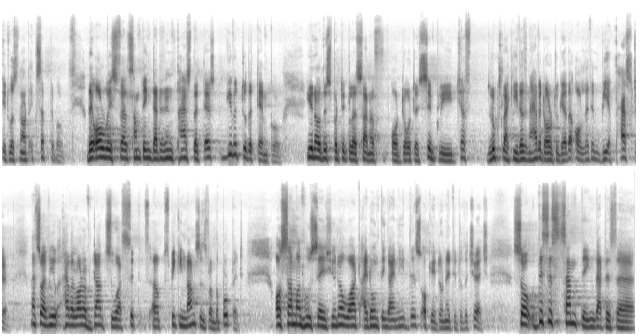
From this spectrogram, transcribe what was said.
It was not acceptable. They always felt something that didn't pass the test, give it to the temple. You know, this particular son of or daughter simply just looks like he doesn't have it all together, or let him be a pastor. That's why we have a lot of duds who are sit, uh, speaking nonsense from the pulpit. Or someone who says, you know what, I don't think I need this. Okay, donate it to the church. So, this is something that is an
